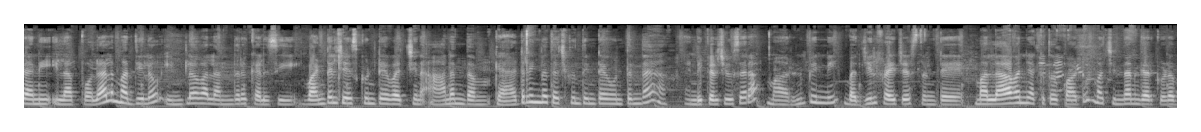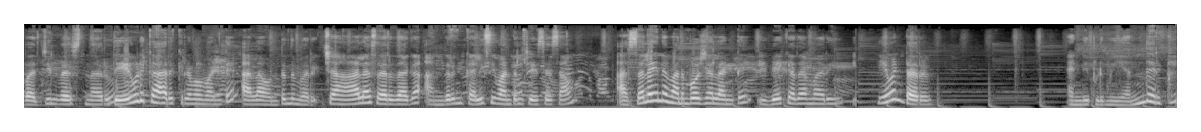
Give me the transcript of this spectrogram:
కానీ ఇలా పొలాల మధ్యలో ఇంట్లో వాళ్ళందరూ కలిసి వంటలు చేసుకుంటే వచ్చిన ఆనందం క్యాటరింగ్లో తెచ్చుకుని తింటే ఉంటుందా? అండ్ ఇక్కడ చూసారా? మా అరుణ్ పిన్ని బజ్జీలు ఫ్రై చేస్తుంటే మా లావణ్య అక్కతో పాటు మా చిందన్ గారు కూడా బజ్జీలు వేస్తున్నారు. దేవుడి కార్యక్రమం అంటే అలా ఉంటుంది మరి. చాలా సరదాగా అందరం కలిసి వంటలు చేసేసాం. అసలైన వనభోజనాలు అంటే ఇవే కదా మరి. ఏమంటారు? అండ్ ఇప్పుడు మీ అందరికి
